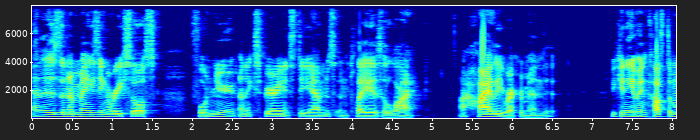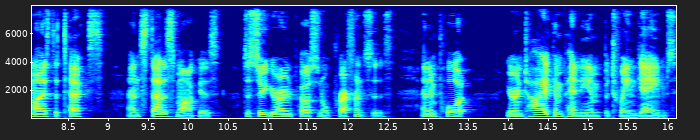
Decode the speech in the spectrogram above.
and it is an amazing resource for new and experienced DMs and players alike. I highly recommend it. You can even customize the text and status markers to suit your own personal preferences and import your entire compendium between games.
